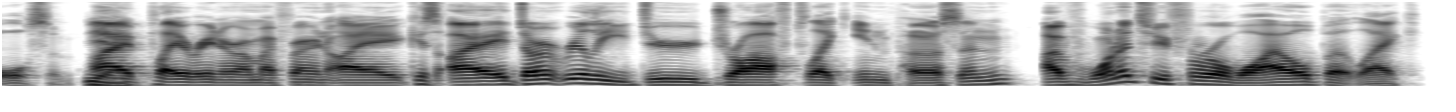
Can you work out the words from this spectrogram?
awesome. Yeah. I play Arena on my phone. I because I don't really do draft like in person. I've wanted to for a while, but like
